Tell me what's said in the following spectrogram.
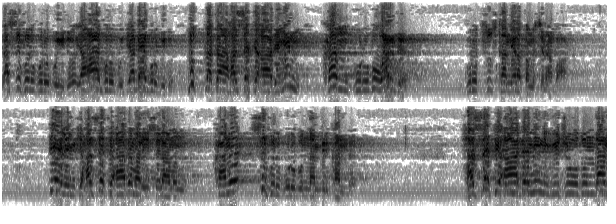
Ya sıfır grubuydu, ya A grubuydu, ya B grubuydu. Mutlaka Hazreti Adem'in kan grubu vardı. Grupsuz kan yaratmamış Cenab-ı Hak. Diyelim ki Hazreti Adem Aleyhisselam'ın kanı sıfır grubundan bir kandı. Hazreti Adem'in vücudundan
